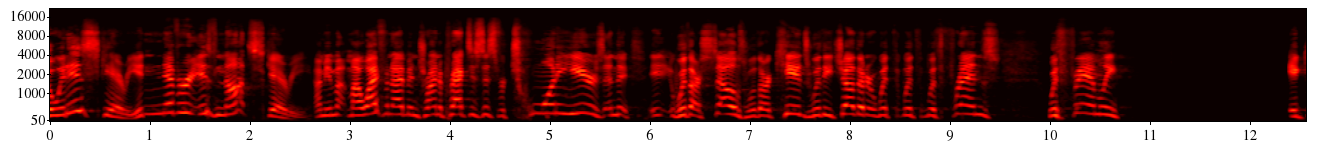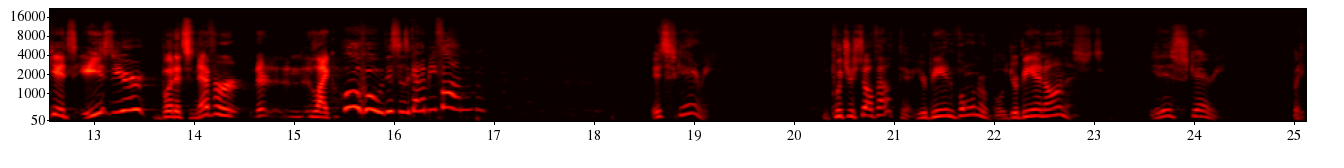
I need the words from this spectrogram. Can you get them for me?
So it is scary. It never is not scary. I mean, my, my, wife and I have been trying to practice this for 20 years, and the, it, with ourselves, with our kids, with each other, with, with, with friends, with family. It gets easier, but it's never like, whoo, this is gonna be fun. It's scary. You put yourself out there, you're being vulnerable, you're being honest. It is scary. But,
